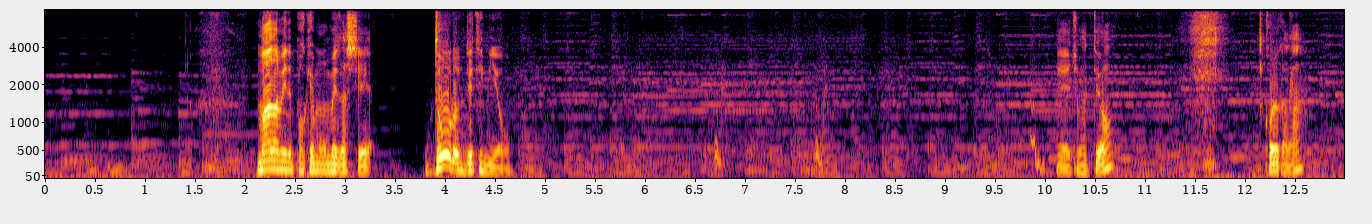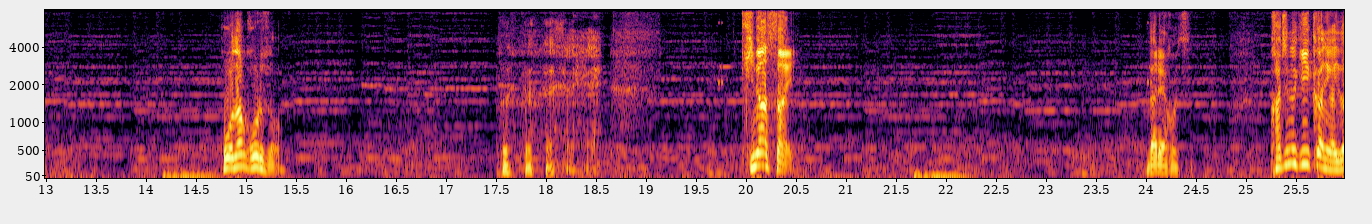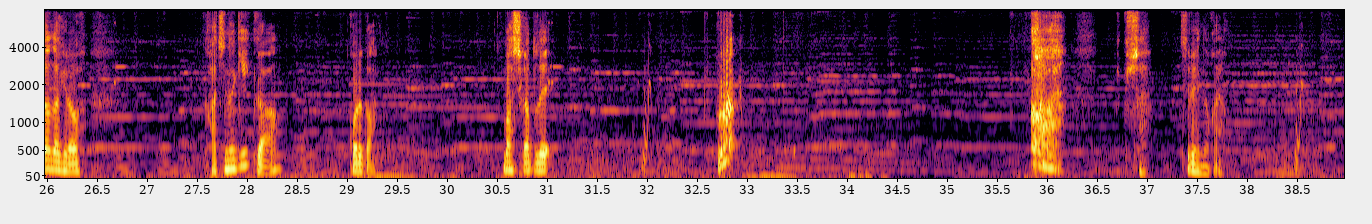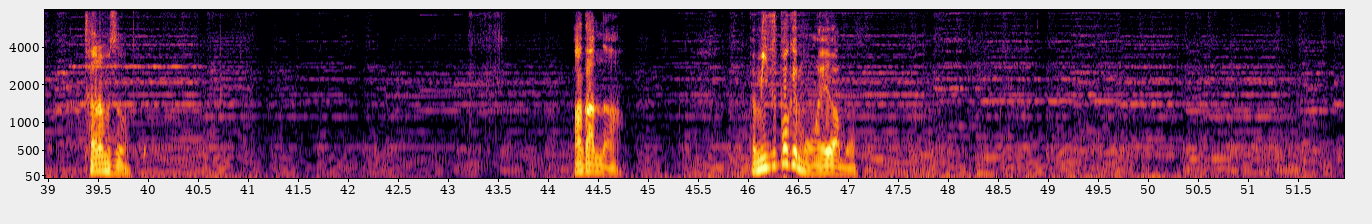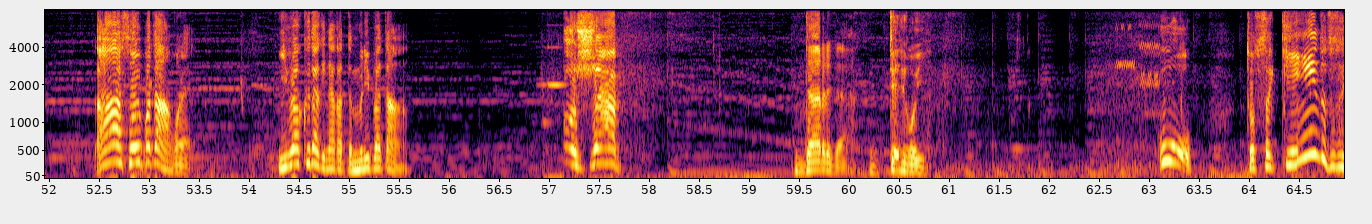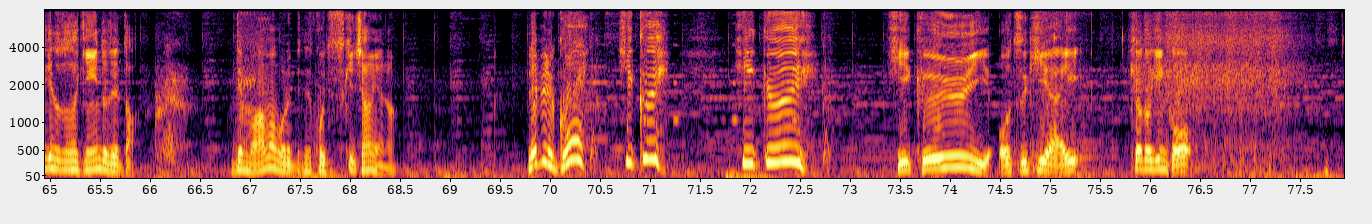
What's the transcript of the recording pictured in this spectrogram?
マナミのポケモンを目指して、道路に出てみよう。えー、ちょっと、待ってよ。これかな？お、なんかおるぞ。来なさい誰やこいつ？勝ち抜き一家にがいたんだけど、勝ち抜き一家？これか。まあ、仕方で。釣れへんのかよ。頼むぞ。あかんな。水ポケモンはええわ、もう。ああ、そういうパターン、これ。岩砕きなかった無理パターン。おっしゃ誰だ？出てこい。おおトサキーンとトサキーンとトサキーンと出た。でも、アマモル別にこいつ好きちゃうんやな。レベル 5! 低い低い低いお付き合い。京都銀行。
